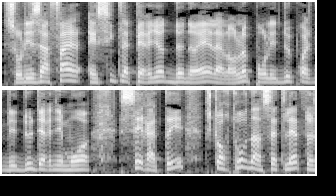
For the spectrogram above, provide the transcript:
sur les affaires ainsi que la période de Noël. Alors là, pour les deux, les deux derniers mois, c'est raté. Ce qu'on retrouve dans cette lettre, là,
